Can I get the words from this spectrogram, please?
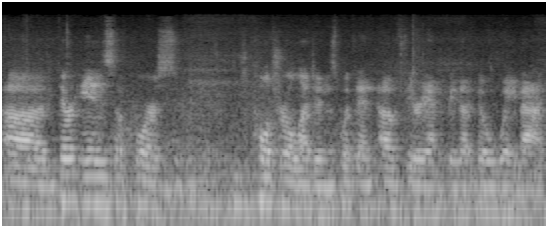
uh, there is, of course, cultural legends within of therianthropy that go way back.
